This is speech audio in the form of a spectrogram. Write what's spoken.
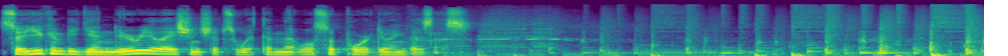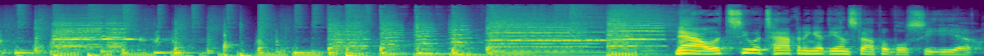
so you can begin new relationships with them that will support doing business. Now, let's see what's happening at the Unstoppable CEO.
